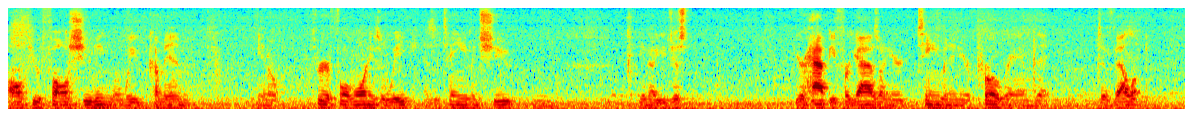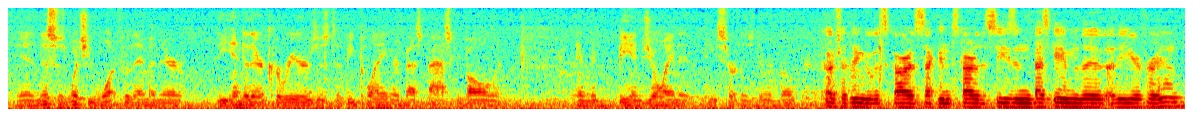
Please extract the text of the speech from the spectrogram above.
all through fall shooting when we come in, you know, three or four mornings a week as a team and shoot. And, you know, you just, you're happy for guys on your team and in your program that, develop, and this is what you want for them in their, the end of their careers, is to be playing their best basketball and, and to be enjoying it. He certainly is doing both. Coach, I think it was Scar's second start of the season, best game of the, of the year for him.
